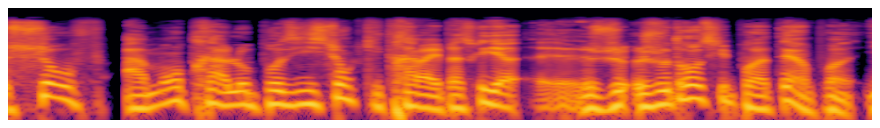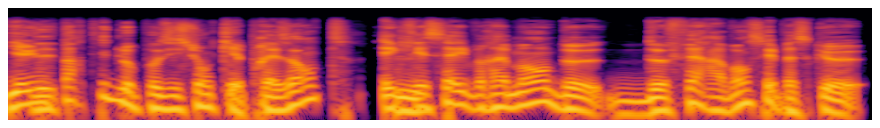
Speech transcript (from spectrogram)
Sauf à montrer à l'opposition qui travaille. Parce y a, je, je, voudrais aussi pointer un point. Il y a une partie de l'opposition qui est présente et qui mmh. essaye vraiment de, de faire avancer parce que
